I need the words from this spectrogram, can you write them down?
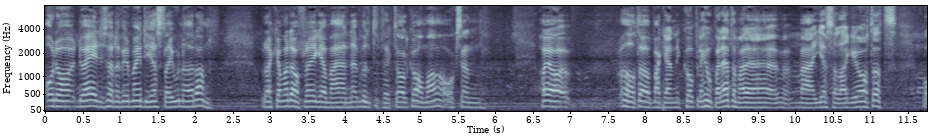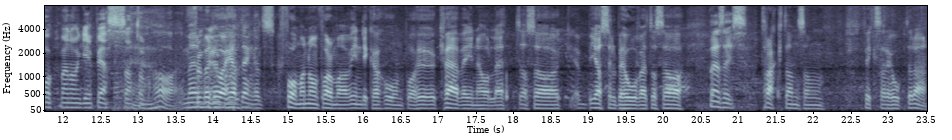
Och då, då är det så att då vill man inte gödsla i onödan. Och där kan man då flyga med en multispektral kamera och sen har jag hört att man kan koppla ihop detta med, med gödselaggregatet och med någon GPS så att de Jaha, men då helt enkelt får man någon form av indikation på hur kväveinnehållet och så gödselbehovet och så Precis. traktorn som fixar ihop det där.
